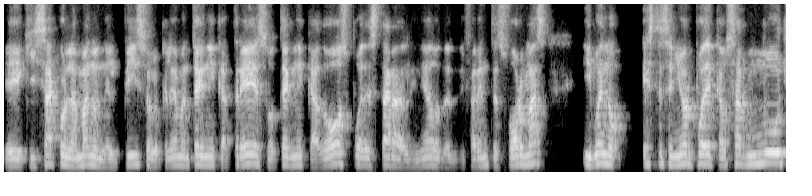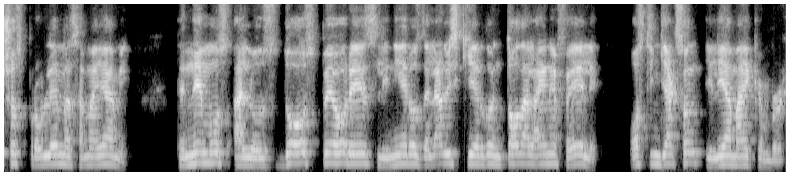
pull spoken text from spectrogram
eh, quizá con la mano en el piso, lo que le llaman técnica 3 o técnica 2, puede estar alineado de diferentes formas y bueno, este señor puede causar muchos problemas a Miami. Tenemos a los dos peores linieros del lado izquierdo en toda la NFL, Austin Jackson y Liam Eichenberg.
